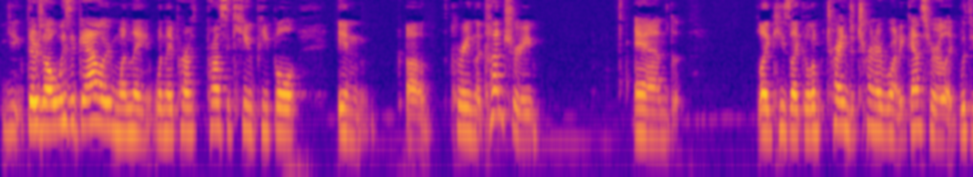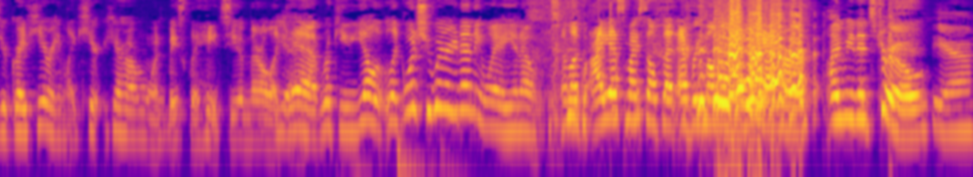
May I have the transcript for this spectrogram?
you, there's always a gallery when they when they pr- prosecute people in uh, Khura'in the country, and like he's like trying to turn everyone against her, like with your great hearing, like hear here how everyone basically hates you, and they're all like, Yeah. yeah, rookie, you yell like what's she wearing anyway, you know? And like I ask myself that every moment I look at her. I mean, it's true. Yeah.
